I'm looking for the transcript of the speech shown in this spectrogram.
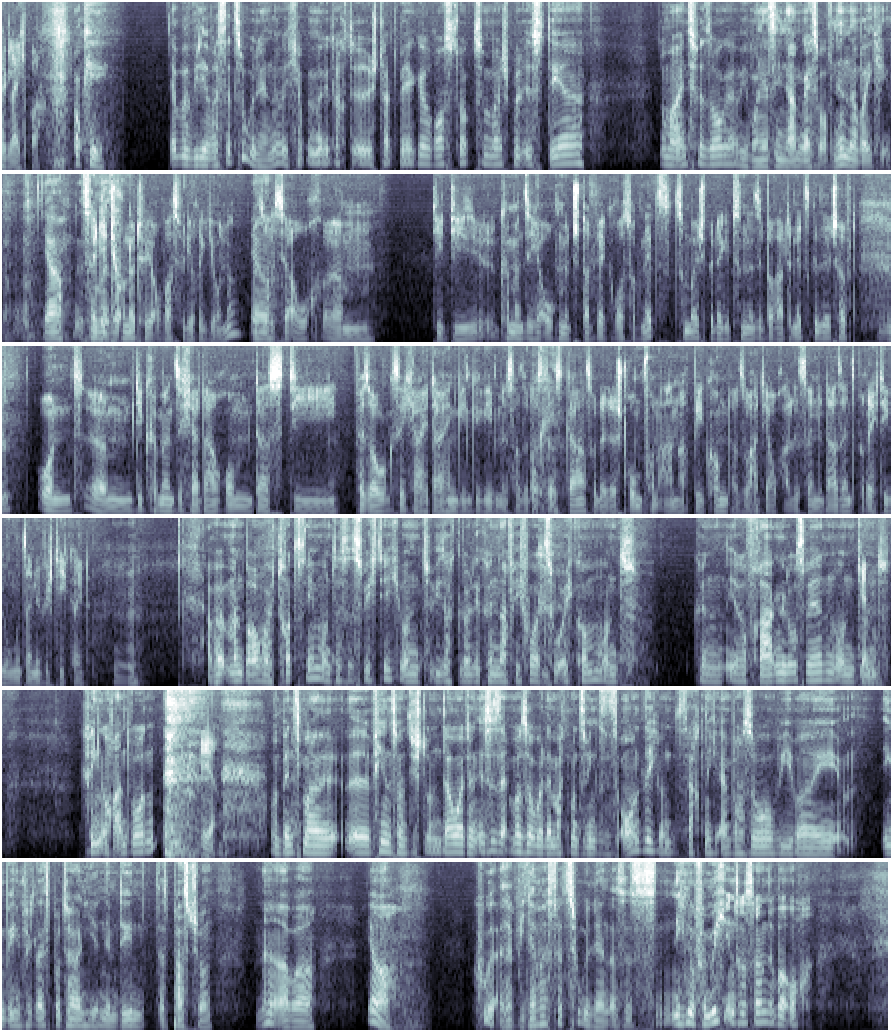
vergleichbar. Okay, aber wieder was dazugelernt. Ne? Ich habe immer gedacht, äh, Stadtwerke Rostock zum Beispiel ist der Nummer 1 Versorger. Wir wollen jetzt den Namen gleich so oft nennen, aber ich, ja. Ist ja, die tun so natürlich auch was für die Region, ne? Ja. Also ist ja auch, ähm, die, die kümmern sich auch mit Stadtwerke Rostock Netz zum Beispiel, da gibt es eine separate Netzgesellschaft. Mhm. Und ähm, die kümmern sich ja darum, dass die Versorgungssicherheit dahingehend gegeben ist, also dass okay. das Gas oder der Strom von A nach B kommt. Also hat ja auch alles seine Daseinsberechtigung und seine Wichtigkeit. Mhm. Aber man braucht euch trotzdem und das ist wichtig. Und wie gesagt, die Leute können nach wie vor zu euch kommen und können ihre Fragen loswerden und, genau. und kriegen auch Antworten. Ja. Und wenn es mal äh, 24 Stunden dauert, dann ist es einfach so, aber dann macht man es wenigstens ordentlich und sagt nicht einfach so wie bei irgendwelchen Vergleichsportalen hier, nimm den, das passt schon. Ne? Aber ja, cool, also wieder was dazugelernt. Das ist nicht nur für mich interessant, aber auch,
